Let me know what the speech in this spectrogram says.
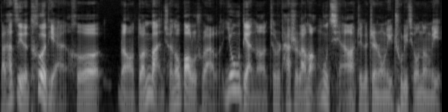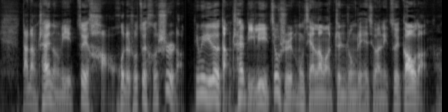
把他自己的特点和然后短板全都暴露出来了。优点呢，就是他是篮网目前啊这个阵容里处理球能力、打挡拆能力最好或者说最合适的。丁威迪的挡拆比例就是目前篮网阵中这些球员里最高的啊，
